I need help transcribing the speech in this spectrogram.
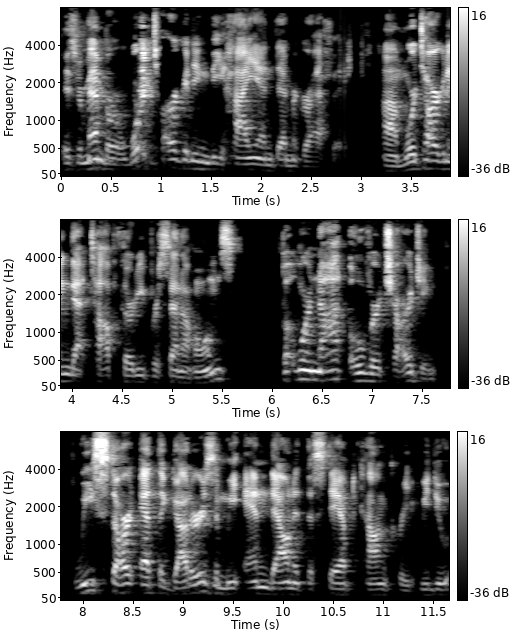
is remember, we're targeting the high end demographic. Um, we're targeting that top 30% of homes, but we're not overcharging. We start at the gutters and we end down at the stamped concrete. We do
